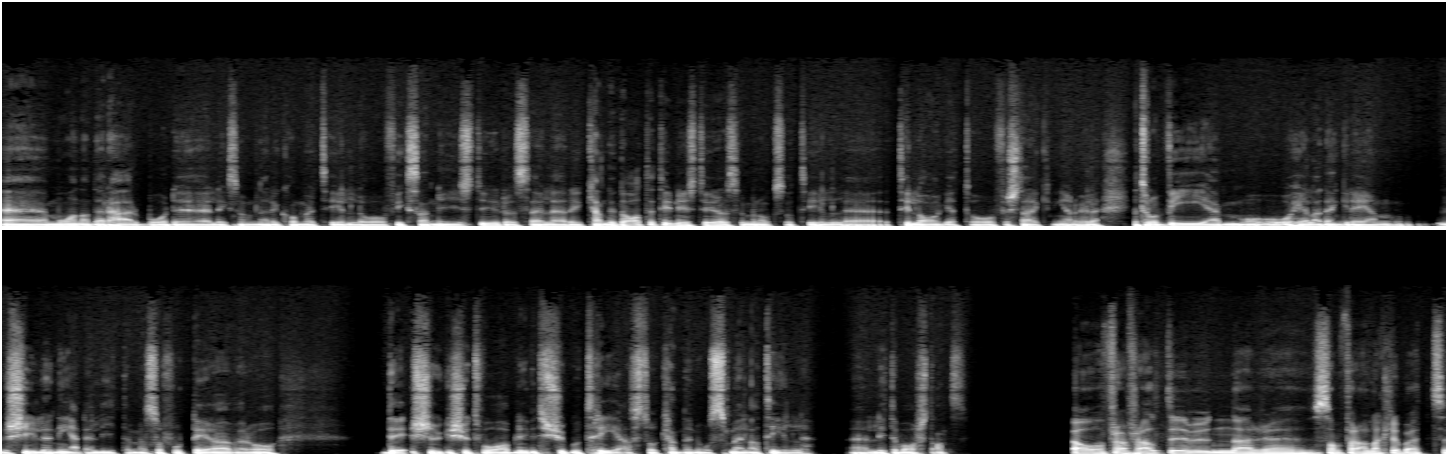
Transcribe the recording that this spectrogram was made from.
eh, månader här, både liksom när det kommer till att fixa ny styrelse eller kandidater till ny styrelse, men också till, eh, till laget och förstärkningar. Och hela. Jag tror VM och, och hela den grejen kyler ner det lite, men så fort det är över och det 2022 har blivit 23 så kan det nog smälla till eh, lite varstans. Ja, och framförallt eh, när, som för alla klubbar, ett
